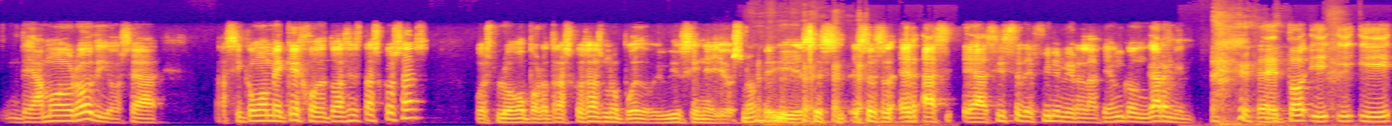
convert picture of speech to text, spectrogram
de amor-odio, o sea, así como me quejo de todas estas cosas, pues luego por otras cosas no puedo vivir sin ellos, ¿no? Y eso es, es- es- así, así se define mi relación con Garmin. Eh, to- y, y- y-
